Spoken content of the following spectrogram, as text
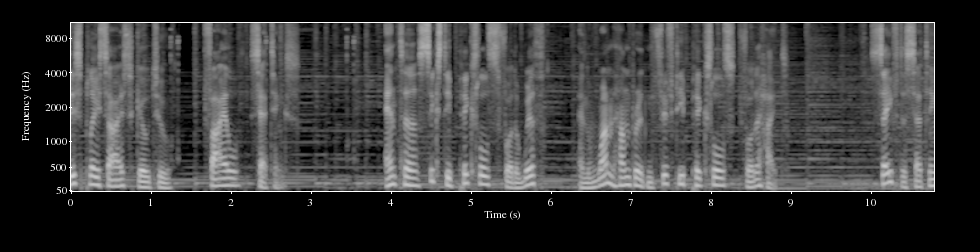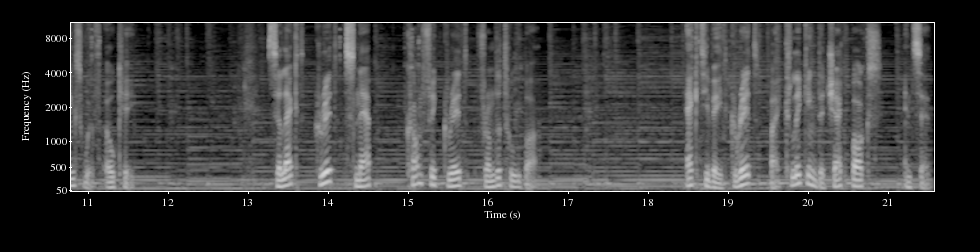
display size, go to File Settings. Enter 60 pixels for the width and 150 pixels for the height. Save the settings with OK. Select Grid Snap Config Grid from the toolbar. Activate Grid by clicking the checkbox and set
